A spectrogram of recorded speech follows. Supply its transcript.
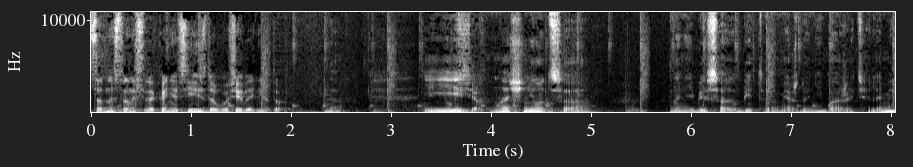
С одной стороны всегда конец есть, с другой всегда нету. Да. И начнется на небесах битва между небожителями.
